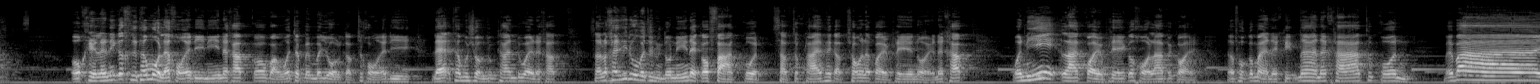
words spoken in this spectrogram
โอเค และนี่ก็คือทั้งหมดแล้วของ ID นี้นะครับ ก็หวังว่าจะเป็นประโยชน์กับเจ้าของ ID และท่านผู้ชมทุกท่านด้วยนะครับสำหรับใครที่ดูมาจนถึงตรงนี้เนี่ยก็ฝากกด subscribe ให้กับช่องลาก่อยเพลย์หน่อยนะครับ วันนี้ลาก่อยเพลย์ก็ขอลาไปก่อน แล้วพบกันใหม่ในคลิปหน้านะครับ ทุกคน บ๊ายบาย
